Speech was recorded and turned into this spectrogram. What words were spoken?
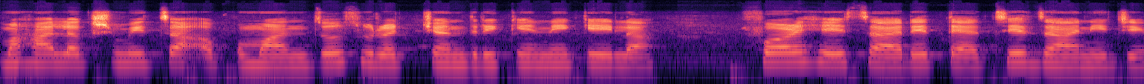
महालक्ष्मीचा अपमान जो सूरजचंद्रिकेने केला फळ हे सारे त्याचे जाणिजे.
